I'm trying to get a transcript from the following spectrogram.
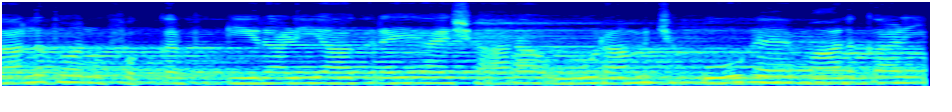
ਗੱਲ ਤੁਹਾਨੂੰ ਫੱਕਰ ਫਕੀਰ ਵਾਲੀ ਆਖ ਰਹੇ ਆ ਇਸ਼ਾਰਾ, ਉਹ ਰਮਜ ਉਹ ਹੈ ਮਾਲ ਕਾਲੀ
